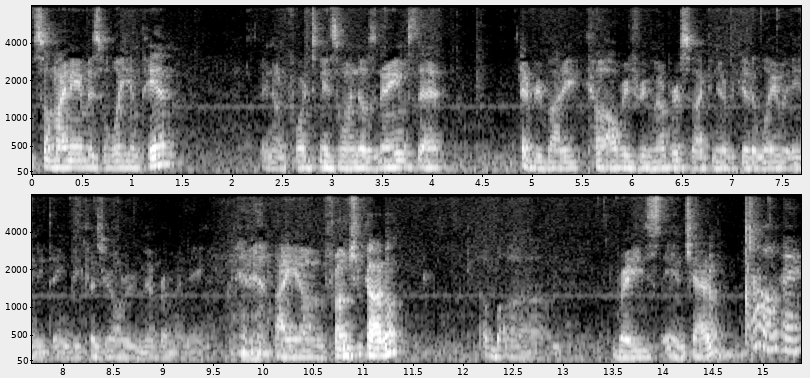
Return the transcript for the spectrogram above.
So my name is William Penn, and unfortunately, it's one of those names that everybody can always remember. So I can never get away with anything because you all remember my name. I am from Chicago, um, raised in Chatham, Oh, okay.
